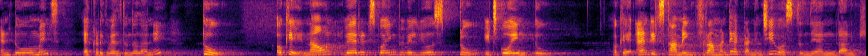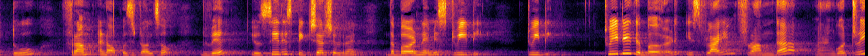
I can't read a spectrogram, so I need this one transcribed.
అండ్ టూ మీన్స్ ఎక్కడికి వెళ్తుందో దాన్ని to ఓకే నౌ వేర్ ఇట్స్ గోయింగ్ వి విల్ యూస్ టు ఇట్స్ గోయింగ్ టు ఓకే అండ్ ఇట్స్ కమింగ్ ఫ్రమ్ అంటే ఎక్కడి నుంచి వస్తుంది అండ్ దానికి టు ఫ్రమ్ అండ్ ఆపోజిట్ ఆల్సో వి విల్ యూ సీ దిస్ పిక్చర్ చిల్డ్రన్ ద బర్డ్ నేమ్ ఈస్ ట్వీటీ ట్వీటీ ట్వీటీ ద బర్డ్ ఈస్ ఫ్లయింగ్ ఫ్రమ్ ద మ్యాంగో ట్రీ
